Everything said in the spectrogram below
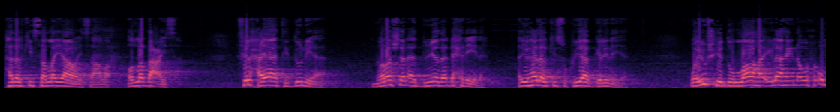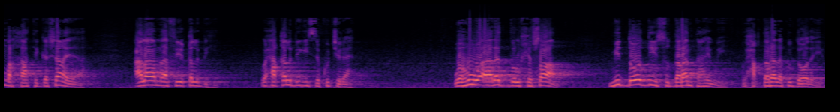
hadalkiisaad la yaabaysaaba ood la dhacaysa fi lxayaati dunyaa noloshan adduunyada dhexdeeda ayuu hadalkiisu ku yaabgelinayaa wa yushhidu اllaha ilaahayna wuxuu u markhaati gashanayaa calaa maa fii qalbihi. Waxa qalbigiisa ku jira. Wa huwa aladbu lkhisaam mid doodiisu daran tahay weeye uu xaqdarada ku doodayo.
